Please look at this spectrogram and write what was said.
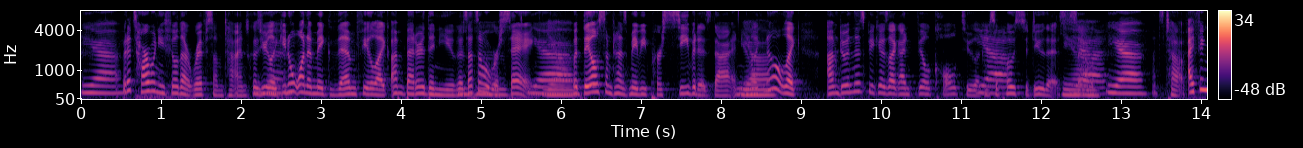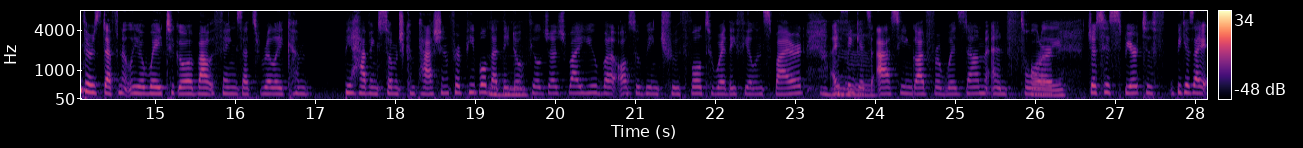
yeah. but it's hard when you feel that rift sometimes because you're like you don't want to make them feel like i'm better than you because that's not what we're Mhm. saying Yeah. but they'll sometimes maybe perceive it as that and you're like no like i'm doing this because like i feel called to like i'm supposed to do this Yeah. so yeah. yeah. that's tough I think there's definitely a way to go about things that's really com- be having so much compassion for people that they Mm-hmm. don't feel judged by you, but also being truthful to where they feel inspired. I think it's Mm-hmm. asking God for wisdom and for Totally. just His Spirit to, f- because I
